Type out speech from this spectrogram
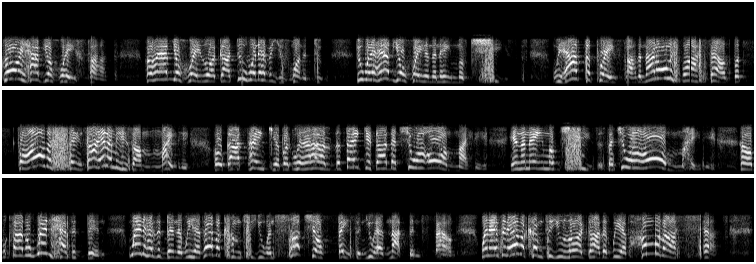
Glory, have your way, Father. Oh, have your way, Lord God. Do whatever you want to do. Do what have your way in the name of Jesus. We have to pray, Father, not only for ourselves, but for all the saints. Our enemies are mighty. Oh, God, thank you. But we thank you, God, that you are almighty in the name of Jesus, that you are almighty. Uh, Father, when has it been? When has it been that we have ever come to you and sought your face and you have not been found? When has it ever come to you, Lord God, that we have humbled ourselves?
